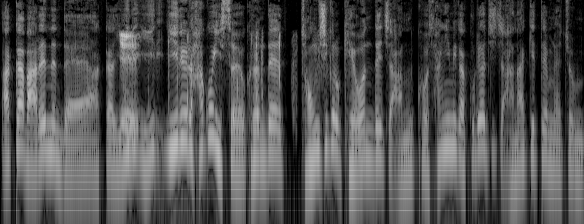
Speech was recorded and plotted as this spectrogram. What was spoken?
아까 말했는데 아까 예. 일, 일, 일을 하고 있어요. 그런데 정식으로 개원되지 않고 상임위가 꾸려지지 않았기 때문에 좀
